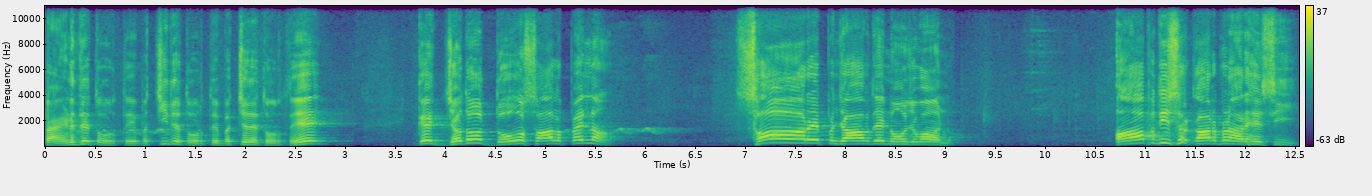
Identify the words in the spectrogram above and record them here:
ਭੈਣ ਦੇ ਤੌਰ ਤੇ, ਬੱਚੀ ਦੇ ਤੌਰ ਤੇ, ਬੱਚੇ ਦੇ ਤੌਰ ਤੇ ਕਿ ਜਦੋਂ 2 ਸਾਲ ਪਹਿਲਾਂ ਸਾਰੇ ਪੰਜਾਬ ਦੇ ਨੌਜਵਾਨ ਆਪ ਦੀ ਸਰਕਾਰ ਬਣਾ ਰਹੇ ਸੀ।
